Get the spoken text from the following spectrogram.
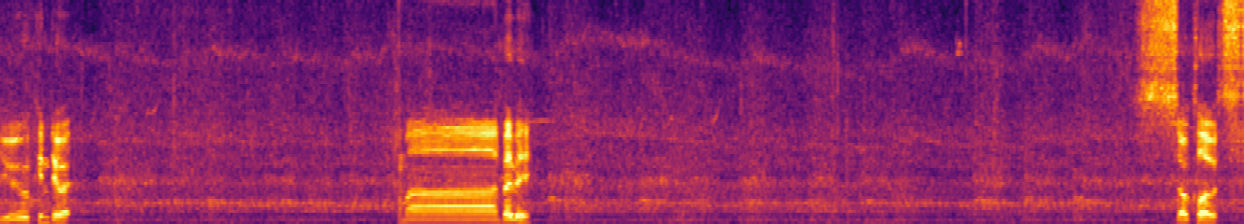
You can do it. Come on, baby. So close.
